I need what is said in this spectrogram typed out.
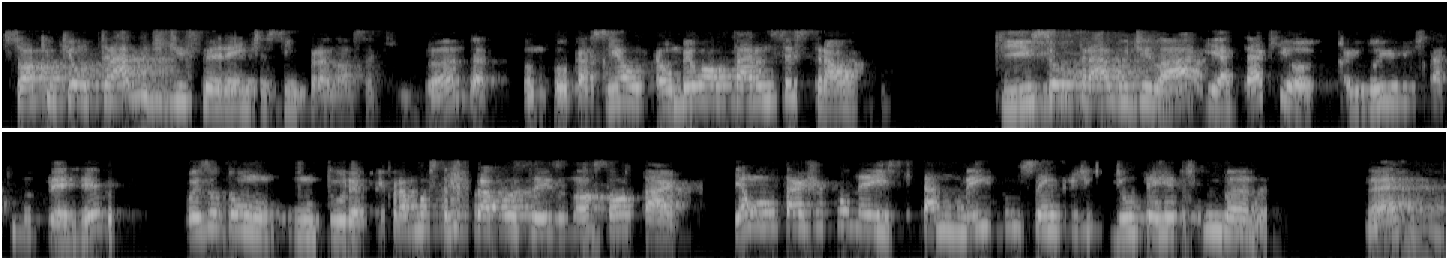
Só que o que eu trago de diferente assim para nossa Kimbanda, vamos colocar assim, é o, é o, meu altar ancestral. Que isso eu trago de lá e até aqui, ó. Hoje a gente está aqui no terreiro, depois eu dou um, um tour aqui para mostrar para vocês o nosso altar. E é um altar japonês que está no meio de um centro de, de um terreiro de Kimbanda, né?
